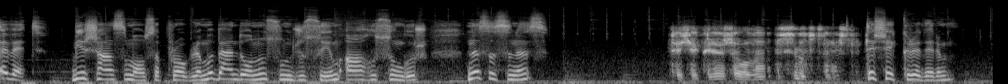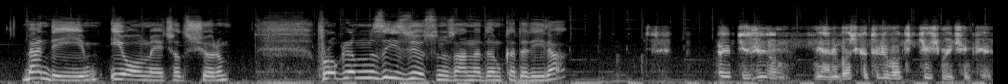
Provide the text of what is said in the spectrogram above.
Evet, Bir Şansım Olsa programı ben de onun sunucusuyum Ahu Sungur. Nasılsınız? Teşekkürler sağ olun. Siz nasılsınız? Teşekkür ederim. Ben de iyiyim, iyi olmaya çalışıyorum. Programımızı izliyorsunuz anladığım kadarıyla. Evet izliyorum. Yani başka türlü vakit geçmiyor çünkü.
